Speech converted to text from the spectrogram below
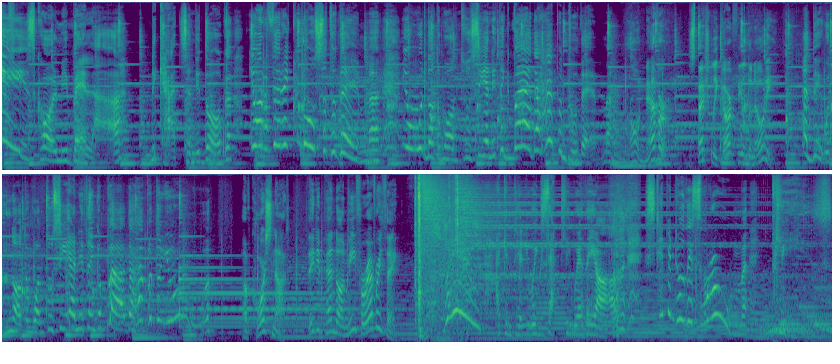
Please call me Bella. The cats and the dog, you are very close to them. You would not want to see anything bad happen to them. Oh, never. Especially Garfield and Odie. And they would not want to see anything bad happen to you. Of course not. They depend on me for everything. Well, I can tell you exactly where they are. Step into this room, please.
